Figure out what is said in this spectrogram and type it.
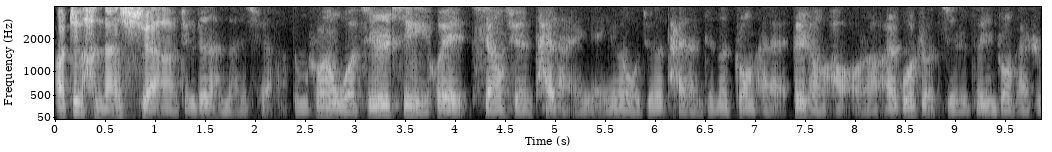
啊，这个很难选啊，这个真的很难选啊。怎么说呢？我其实心里会想选泰坦一点，因为我觉得泰坦真的状态非常好。然后爱国者其实最近状态是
